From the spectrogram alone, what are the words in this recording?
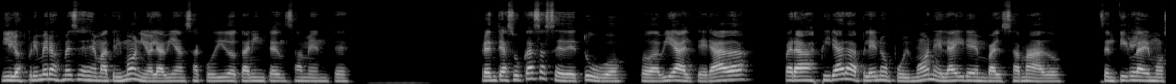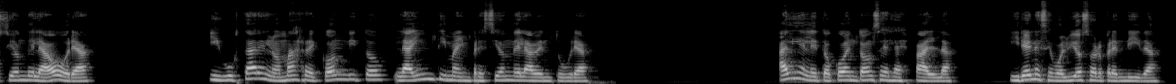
Ni los primeros meses de matrimonio la habían sacudido tan intensamente. Frente a su casa se detuvo, todavía alterada, para aspirar a pleno pulmón el aire embalsamado, sentir la emoción de la hora y gustar en lo más recóndito la íntima impresión de la aventura. Alguien le tocó entonces la espalda. Irene se volvió sorprendida.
